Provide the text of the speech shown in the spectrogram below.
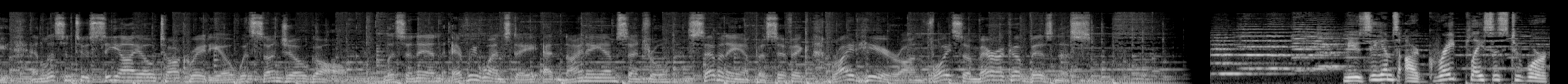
and listen to CIO Talk Radio with Sanjog Aul. Listen in every Wednesday at 9 a.m. Central, 7 a.m. Pacific, right here on Voice America Business. Museums are great places to work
